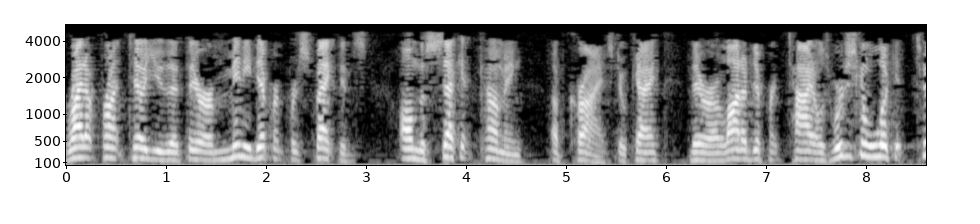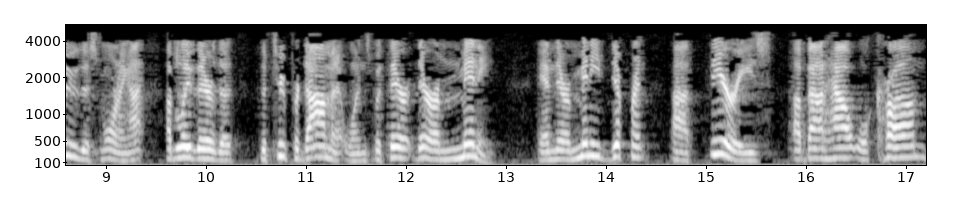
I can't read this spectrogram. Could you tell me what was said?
right up front tell you that there are many different perspectives on the second coming of Christ, okay? There are a lot of different titles. We're just going to look at two this morning. I, I believe they're the, the two predominant ones, but there, there are many. And there are many different uh, theories about how it will come,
